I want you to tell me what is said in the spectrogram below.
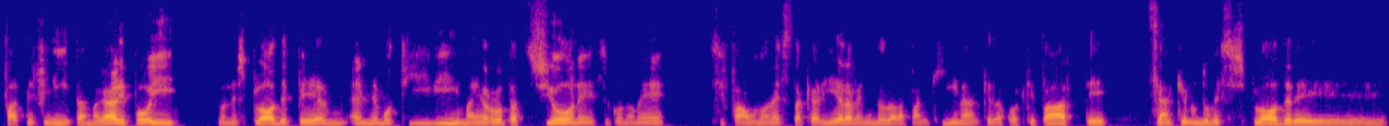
fatta e finita. Magari poi non esplode per n motivi, ma in rotazione, secondo me si fa un'onesta carriera venendo dalla panchina anche da qualche parte. Se anche non dovesse esplodere,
